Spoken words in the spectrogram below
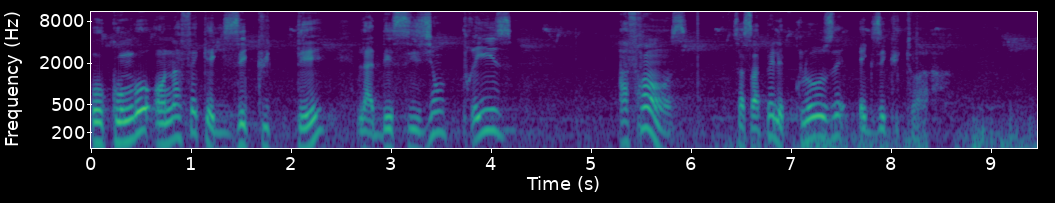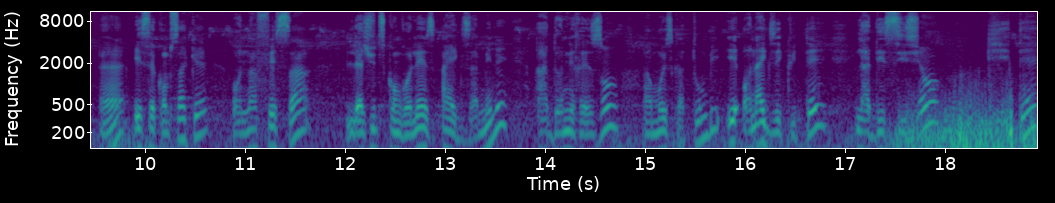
Au Congo, on n'a fait qu'exécuter la décision prise à France. Ça s'appelle les clauses exécutoires. Hein? Et c'est comme ça qu'on a fait ça. La justice congolaise a examiné, a donné raison à Moïse Katumbi et on a exécuté la décision qui était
